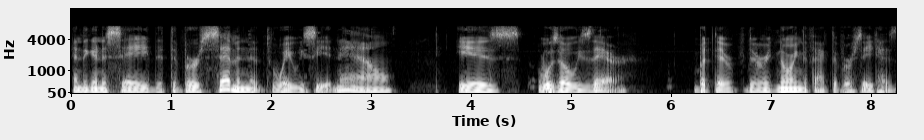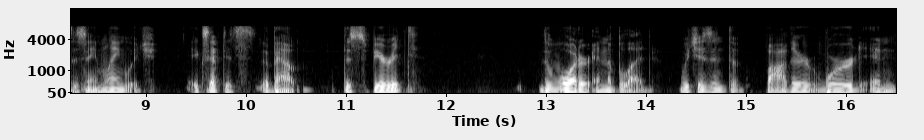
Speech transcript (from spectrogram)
And they're going to say that the verse 7, that the way we see it now, is was always there. But they're they're ignoring the fact that verse 8 has the same language, except it's about the Spirit, the water, and the blood, which isn't the Father, Word, and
